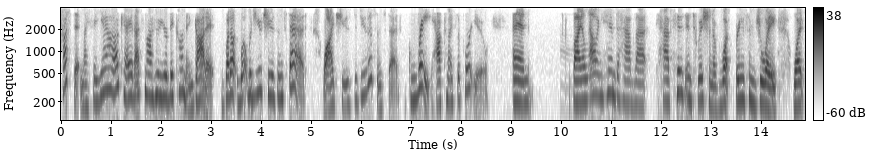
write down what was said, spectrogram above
trust it. And I say, yeah, okay, that's not who you're becoming. Got it. What, what would you choose instead? Well, I choose to do this instead. Great. How can I support you? And by allowing him to have that, have his intuition of what brings him joy, what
